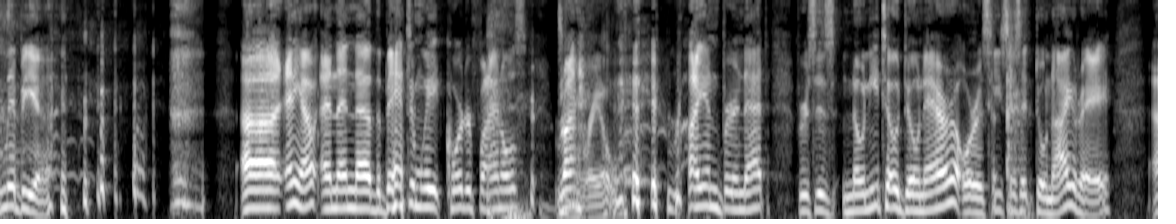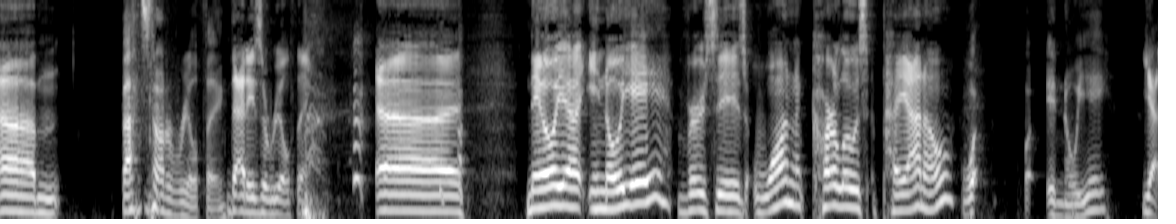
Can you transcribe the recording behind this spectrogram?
Libya. uh, anyhow, and then uh, the bantamweight quarterfinals. Ryan. Ryan Burnett versus Nonito Donaire, or as he says it, Donaire. Um, That's not a real thing. that is a real thing. Uh, Naoya Inoue versus Juan Carlos Payano. What? what Inoue? Yeah,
